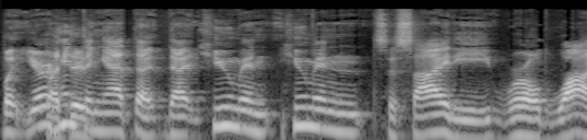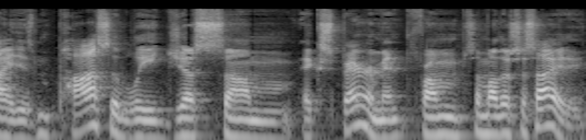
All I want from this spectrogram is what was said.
But you're But hinting at that that human human society worldwide is possibly just some experiment from some other society.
